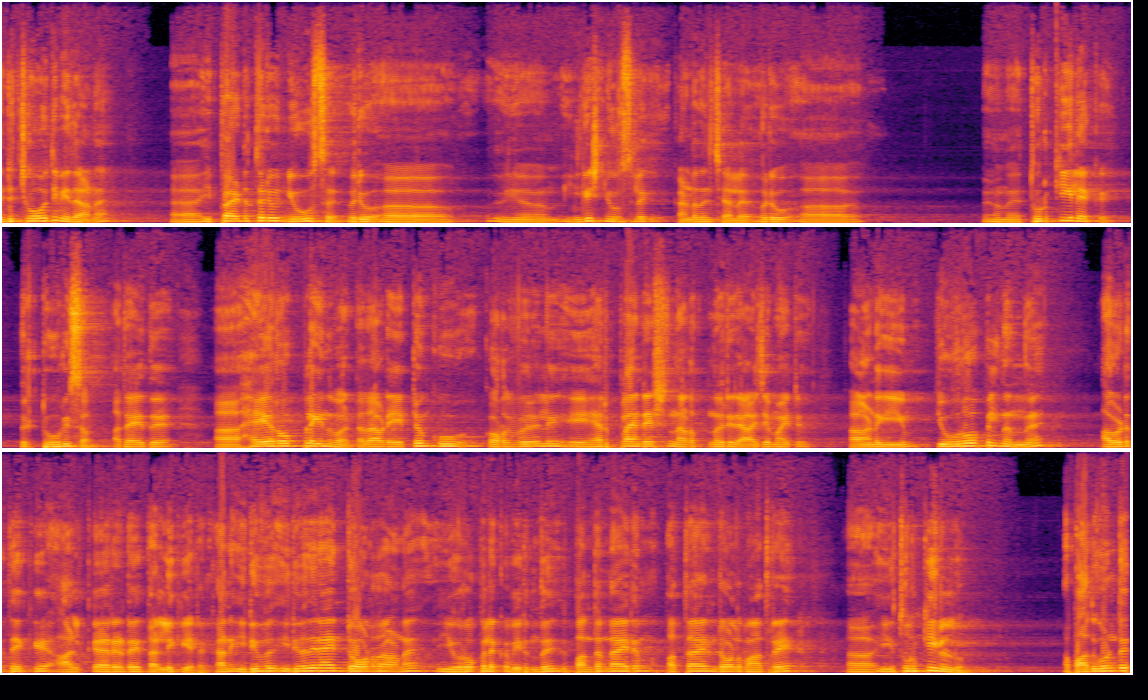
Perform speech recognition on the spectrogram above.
എന്റെ ചോദ്യം ഇതാണ് ഇപ്പം അടുത്തൊരു ന്യൂസ് ഒരു ഇംഗ്ലീഷ് ന്യൂസിൽ കണ്ടതെന്ന് വെച്ചാൽ ഒരു തുർക്കിയിലേക്ക് ഒരു ടൂറിസം അതായത് ഹെയറോപ്ലെയിൻ എന്ന് പറഞ്ഞിട്ട് അത് അവിടെ ഏറ്റവും കുറവിൽ ഹെയർ പ്ലാന്റേഷൻ നടത്തുന്ന ഒരു രാജ്യമായിട്ട് കാണുകയും യൂറോപ്പിൽ നിന്ന് അവിടത്തേക്ക് ആൾക്കാരുടെ തള്ളിക്കയറ്റം കാരണം ഇരുപത് ഇരുപതിനായിരം ഡോളറാണ് യൂറോപ്പിലൊക്കെ വരുന്നത്. പന്ത്രണ്ടായിരം പത്തായിരം ഡോളർ മാത്രമേ ഈ തുർക്കിയിലുള്ളൂ. അപ്പോൾ അതുകൊണ്ട്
